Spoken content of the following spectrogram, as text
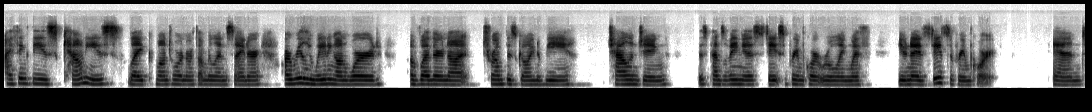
I think these counties like Montour, Northumberland, Snyder are really waiting on word of whether or not Trump is going to be challenging this Pennsylvania state Supreme Court ruling with the United States Supreme Court. And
